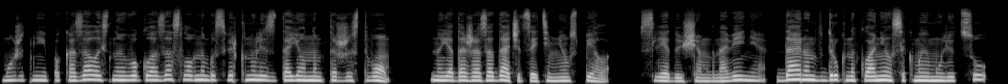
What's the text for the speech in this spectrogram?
Может, мне и показалось, но его глаза словно бы сверкнули затаённым торжеством. Но я даже озадачиться этим не успела. В следующее мгновение Дайрон вдруг наклонился к моему лицу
